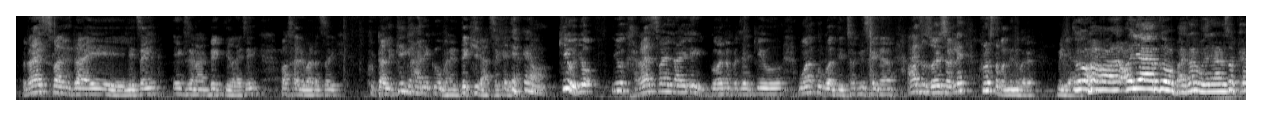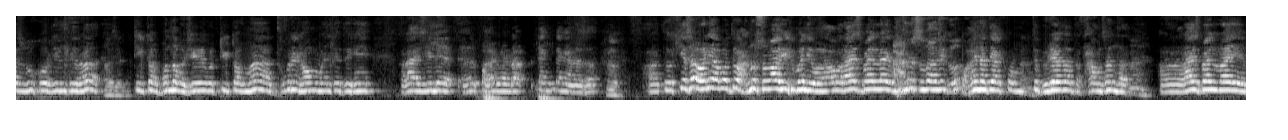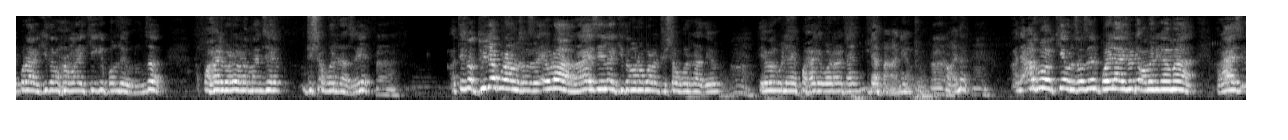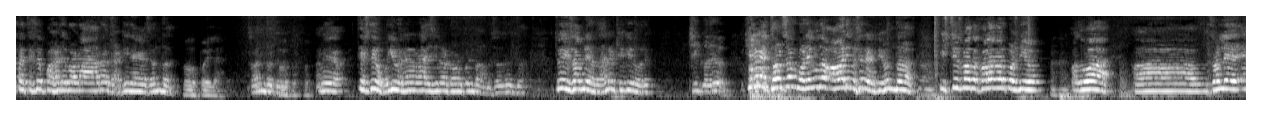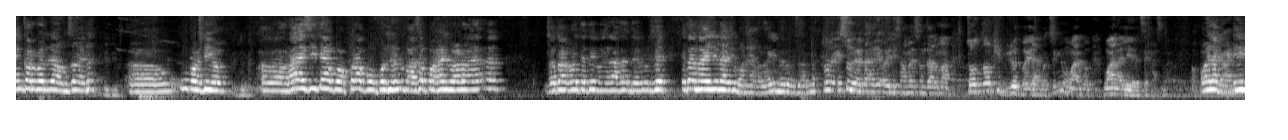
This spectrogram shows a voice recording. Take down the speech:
राजेशपाल राईले चाहिँ एकजना व्यक्तिलाई चाहिँ पछाडिबाट चाहिँ खुट्टाले के घानेको भनेर देखिरहेको छ क्या। के हो यो यो राजेशपाल राईले गर्न खोजेको के हो उहाँको गल्ती छ कि छैन आज जय सरले खुलस्त भनिदिनु पऱ्यो त्यो अहिले आएर त भाइरल भइरहेको छ फेसबुकको रिलतिर टिकटक बन्द भइसकेको टिकटकमा थुप्रै ठाउँमा मैले त्यो देखेँ। राजीले पहाडबाट ट्याङ ट्याङ हानेको छ। त्यो के छ भने अब त्यो हाम्रो स्वाभाविक पनि हो। अब राजेश भाइलाई हाम्रो स्वाभाविक हो। भएन त्यहाँ त्यो भिडियो त थाहा हुन्छ नि त। भाइलाई पुरा गीत गाउनलाई के के बोल्दै हुनुहुन्छ? पहाडबाट एउटा मान्छे डिस्टर्ब गरिरहेको छ कि त्यसमा दुईवटा कुरा हुनसक्छ एउटा राजेशजीलाई गीत गाउनबाट डिस्टर्ब गरिरहेको थियो। त्यही भएर उसले पहाडीबाट ड्याङ हान्यो। होइन? अनि अर्को के हुनसक्छ भने पहिला एकचोटि अमेरिकामा राजेशजीलाई त्यस्तै पहाडीबाट आएर घाँटिरहेको छ नि त। हो पहिला। छ नि त त्यो। अनि त्यस्तै हो कि भनेर राजेशजीलाई डर पनि भएको सक्छ नि त। त्यो हिसाबले हेर्दाखेरि ठिकै हो अरे ठिक गर्यो किनभने दर्शक भनेको त अगाडि बसेर हेर्ने हो नि त। स्टेजमा त कलाकार बस्ने हो। अथवा जसले एङ्कर गरेर हुन्छ होइन? ऊ बस्ने हो। रायजी त्यहाँ पुरा बो- बोलिरहनु भएको छ ए, जता गयो त्यतै गइरहेको छ त्यसपछि यता नाइजी नाइजी भनेको होला कि मेरो विचारमा। तर यसो हेर्दाखेरि अहिले सामाजिक सञ्जालमा चौतर्फी विरोध भइरहेको छ कि उहाँको उहाँलाई लिएर चाहिँ खासमा? पहिला घाँटी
